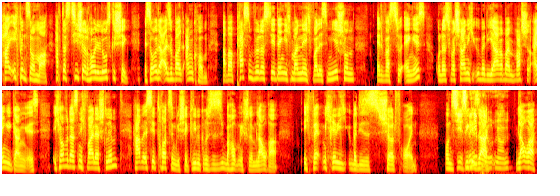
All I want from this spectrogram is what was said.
Hi, ich bin's nochmal. Hab das T-Shirt heute losgeschickt. Es sollte also bald ankommen. Aber passen würde es dir, denke ich mal, nicht, weil es mir schon etwas zu eng ist und das wahrscheinlich über die Jahre beim Waschen eingegangen ist. Ich hoffe, das ist nicht weiter schlimm. Habe es dir trotzdem geschickt. Liebe Grüße, es ist überhaupt nicht schlimm. Laura, ich werde mich richtig über dieses Shirt freuen. Und Zieh es wie gesagt. Laura,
